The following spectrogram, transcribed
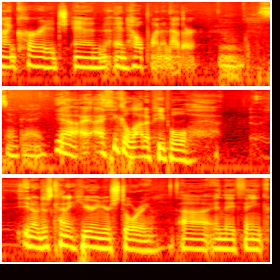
uh, encourage and, and help one another. So good. Yeah, I, I think a lot of people, you know, just kind of hearing your story, uh, and they think,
